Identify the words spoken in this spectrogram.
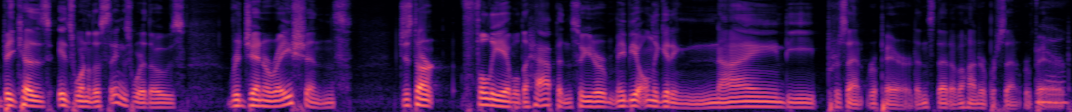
because it's one of those things where those regenerations just aren't fully able to happen. So you're maybe only getting 90% repaired instead of 100% repaired.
